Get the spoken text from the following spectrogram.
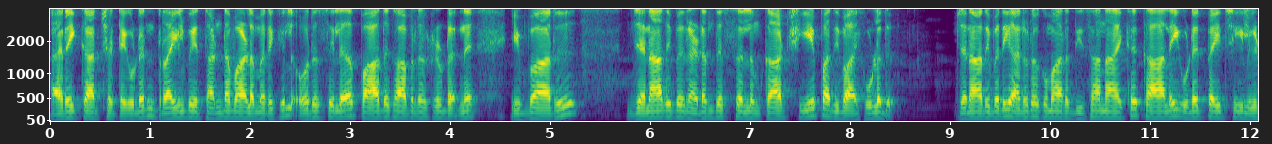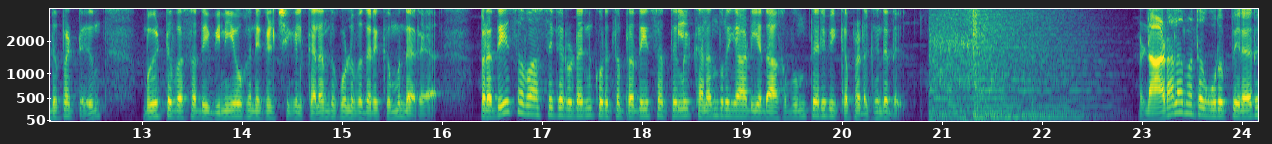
அரைக்காற்றட்டையுடன் ரயில்வே தண்டவாளம் அருகில் ஒரு சில பாதுகாவலர்களுடன் இவ்வாறு ஜனாதிபதி நடந்து செல்லும் காட்சியே பதிவாகியுள்ளது. ஜனாதிபதி அனுரகுமார் திசாநாயக்க காலை உடற்பயிற்சியில் ஈடுபட்டு வீட்டு வசதி விநியோக நிகழ்ச்சியில் கலந்து கொள்வதற்கு முன்னர் பிரதேசவாசிகளுடன் குறித்த பிரதேசத்தில் கலந்துரையாடியதாகவும் தெரிவிக்கப்படுகின்றது. நாடாளுமன்ற உறுப்பினர்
